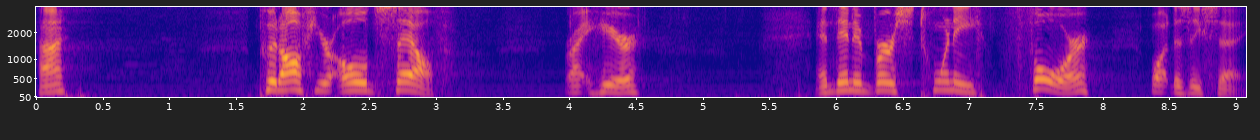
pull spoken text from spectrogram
Huh? Put off your old self, right here. And then in verse 24, what does he say?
